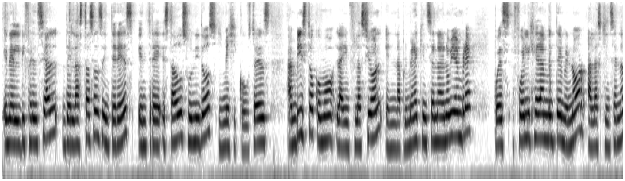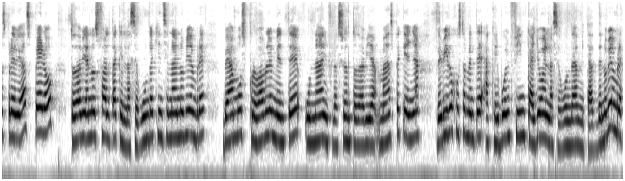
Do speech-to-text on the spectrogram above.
en el diferencial de las tasas de interés entre Estados Unidos y México. Ustedes han visto cómo la inflación en la primera quincena de noviembre, pues fue ligeramente menor a las quincenas previas, pero todavía nos falta que en la segunda quincena de noviembre veamos probablemente una inflación todavía más pequeña debido justamente a que el buen fin cayó en la segunda mitad de noviembre.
